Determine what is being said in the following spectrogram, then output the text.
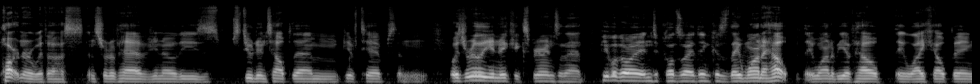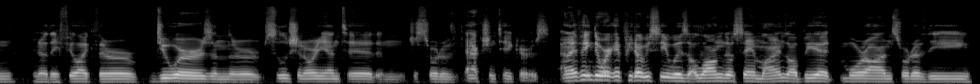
partner with us and sort of have you know these students help them give tips, and it was a really unique experience in that people go into consulting I think because they want to help, they want to be of help, they like helping, you know they feel like they're doers and they're solution oriented and just sort of action takers. And i think the work at pwc was along those same lines albeit more on sort of the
